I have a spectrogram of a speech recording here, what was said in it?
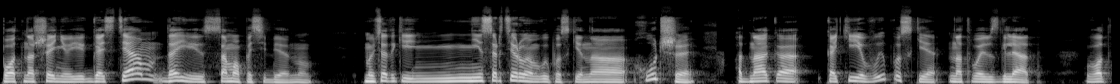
по отношению и к гостям, да и само по себе, ну, мы все-таки не сортируем выпуски на худшие, однако какие выпуски, на твой взгляд, вот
